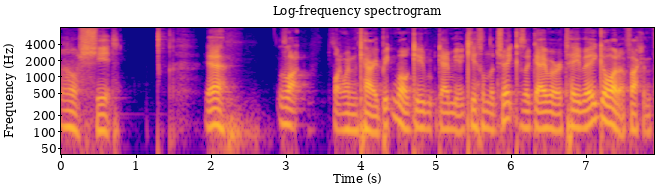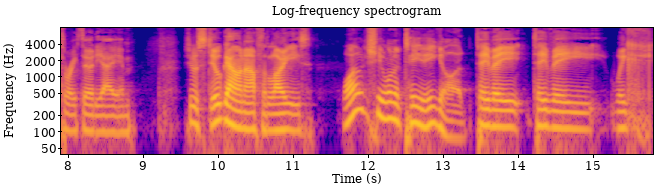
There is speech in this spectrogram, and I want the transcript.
Oh shit. Yeah. It was like it's like when Carrie Bickmore gave, gave me a kiss on the cheek because I gave her a TV guide at fucking three thirty a.m. She was still going after the Logies. Why would she want a TV guide? TV TV week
